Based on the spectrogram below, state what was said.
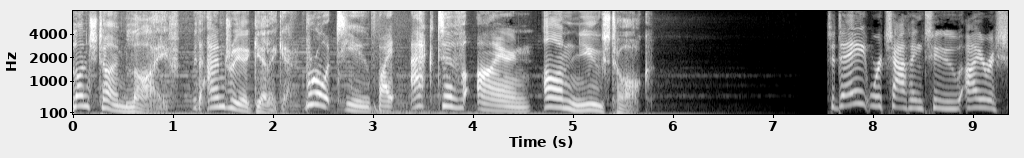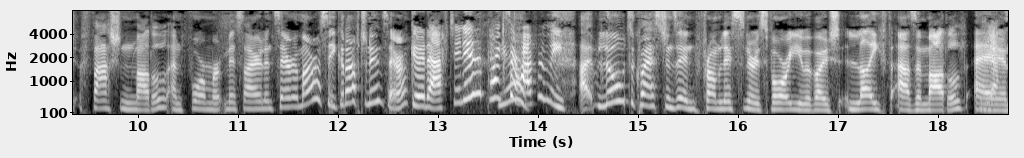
Lunchtime Live with Andrea Gilligan Brought to you by Active Iron. on Newstalk. Today we're chatting to Irish fashion model and former Miss Ireland Sarah Morrissey. Good afternoon, Sarah. Good afternoon. Thanks Yeah. for having me. Uh, loads of questions in from listeners for you about life as a model. Um, Yes.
